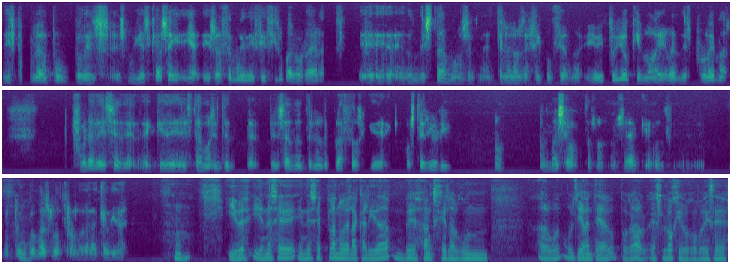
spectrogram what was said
disponible al público es, es muy escasa y, eso hace muy difícil valorar eh, dónde estamos en, términos de ejecución. Yo intuyo que no hay grandes problemas fuera de ese, de, que estamos pensando en tener plazos que, que posteriori no son demasiado altos. ¿no? O sea que bueno, me preocupa más lo otro, lo de la calidad. Y, ves, y en ese en ese plano de la calidad, ¿ves, Ángel, algún últimamente, pues claro, es lógico, como dices,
